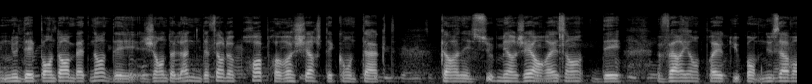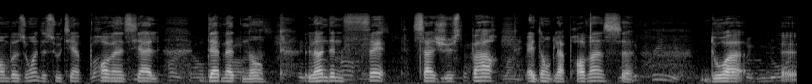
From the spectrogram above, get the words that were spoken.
Nous dépendons maintenant des gens de London de faire leur propre recherche des contacts, car on est submergé en raison des variants préoccupants. Nous avons besoin de soutien provincial dès maintenant. London fait sa juste part et donc la province doit euh,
